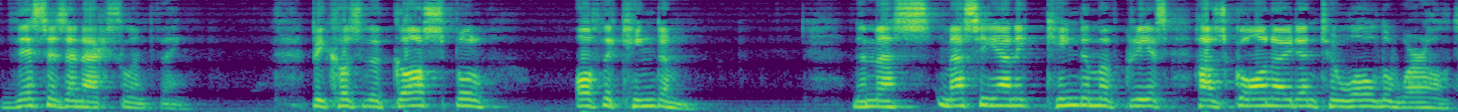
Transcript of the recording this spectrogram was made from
this is an excellent thing because the gospel of the kingdom. The messianic kingdom of grace has gone out into all the world.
